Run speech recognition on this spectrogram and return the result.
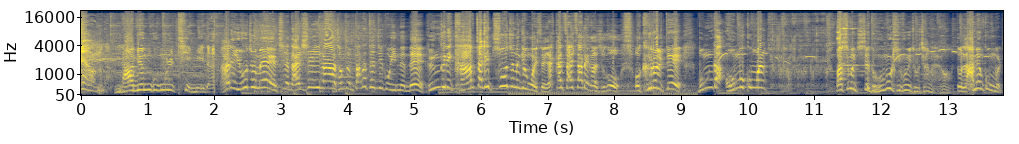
and 라면 국물 티입니다. 아니 요즘에 진짜 날씨가 점점 따뜻해지고 있는데 은근히 갑자기 추워지는 경우가 있어요. 약간 쌀쌀해가지고. 어 그럴 때 뭔가 어묵 국물 마시면 진짜 너무 기분이 좋잖아요. 또 라면 국물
